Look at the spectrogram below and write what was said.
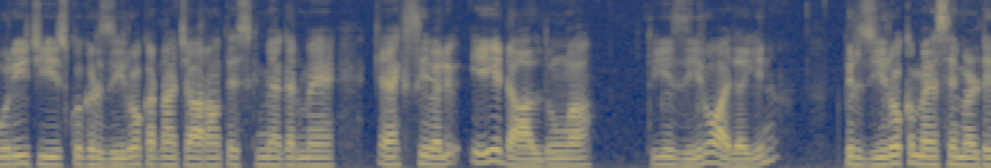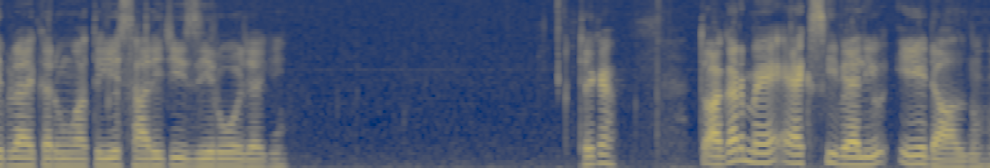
पूरी चीज़ को अगर ज़ीरो करना चाह रहा हूँ तो इसमें अगर मैं एक्स की वैल्यू ए डाल दूँगा तो ये ज़ीरो आ जाएगी ना? फिर ज़ीरो को मैं इसे मल्टीप्लाई करूँगा तो ये सारी चीज़ ज़ीरो हो जाएगी। ठीक है? तो अगर मैं एक्स की वैल्यू ए डाल दूँ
